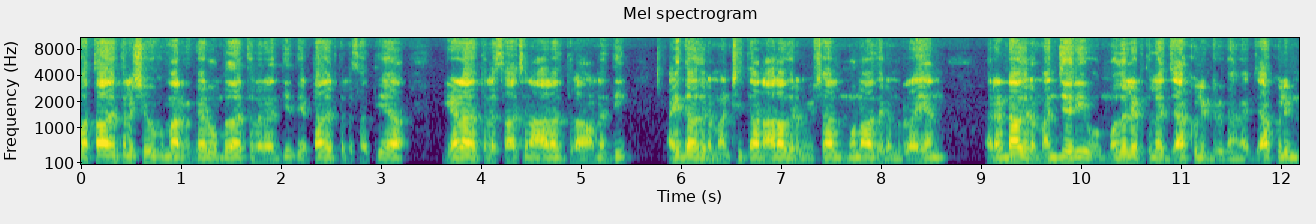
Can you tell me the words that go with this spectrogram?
10வது இடத்துல சிவகுமார் இருக்காரு. ஒன்பதாவது இடத்துல ரஞ்சித், எட்டாவது இடத்துல சத்யா, ஏழாவது இடத்துல சாச்சனா, ஆறாவது இடத்துல ஆனந்தி, ஐந்தாவது இடம் அன்ஷிதா, நாலாவது இடம் விஷால், மூணாவது இடம் ரயன், ரெண்டாவது இடம் மஞ்சரி, முதல் இடத்துல ஜாக்குலின் இருக்காங்க. ஜாக்குலின்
